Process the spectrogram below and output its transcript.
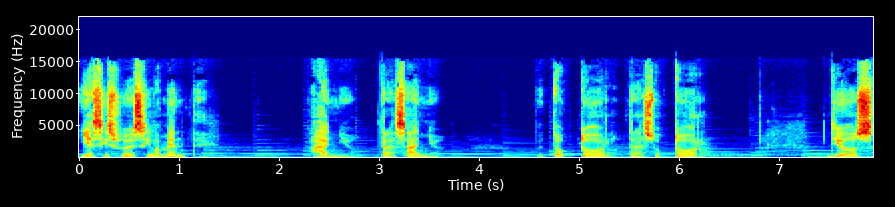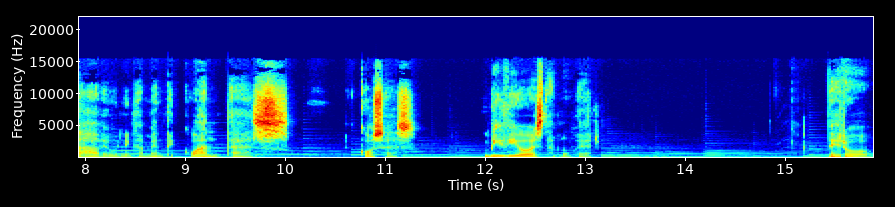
Y así sucesivamente, año tras año, doctor tras doctor. Dios sabe únicamente cuántas cosas vivió esta mujer. Pero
